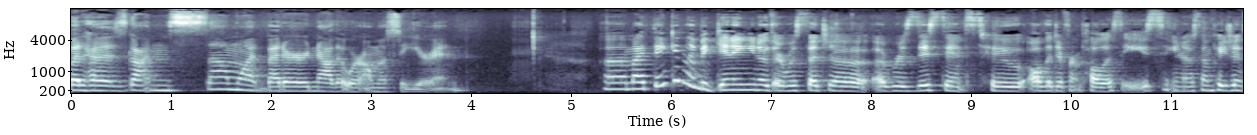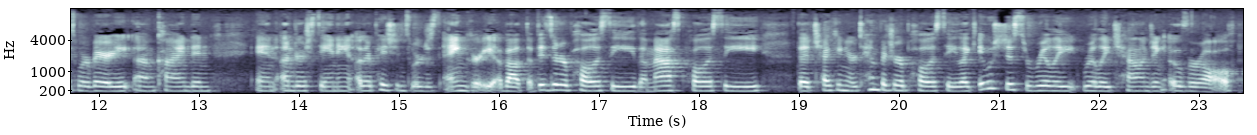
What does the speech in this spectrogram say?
but has gotten somewhat better now that we're almost a year in? Um, I think in the beginning, you know, there was such a, a resistance to all the different policies. You know, some patients were very um, kind and and understanding. Other patients were just angry about the visitor policy, the mask policy, the checking your temperature policy. Like it was just really, really challenging overall.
